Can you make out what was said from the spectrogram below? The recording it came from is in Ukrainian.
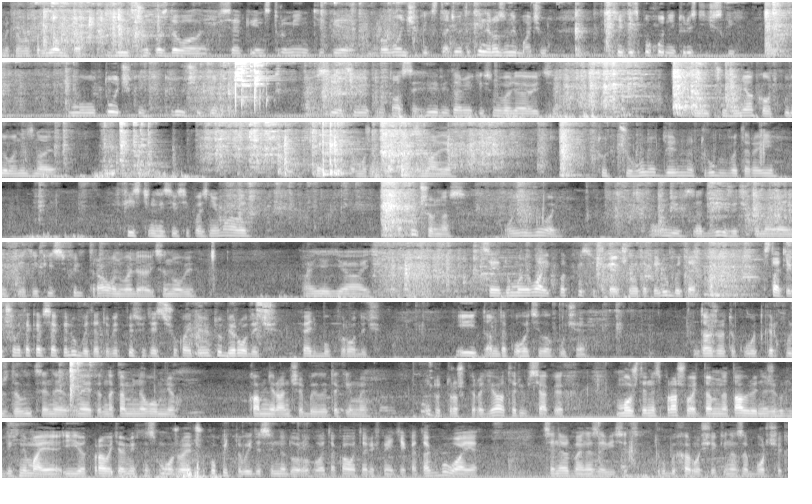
Металоприйомка. Що поздавали. Всякі інструментики, балончики. Кстати, я такий ні разу не бачив. Це якийсь походний туристичний. Молоточки, ключики. Всі ці крутаси. Гирі там якісь ну, валяються. Чугуняка, откуда я не знаю. Техніка, може хтось не знає. Тут чугун віддільно, труби, батареї. Фістінги всі познімали. А тут що в нас? Ой-ой-ой. Ой, задвіжечки маленькі, якісь фільтра вон валяються нові. Ай-яй-яй. Це, я думаю, лайк, підписочка, якщо ви таке любите. Кстати, якщо ви таке всяке любите, то підписуйтесь, шукайте в Ютубі родич. 5 букв родич. І там такого ціла куча. Даже таку от кирку здали, це не, не, на каміноломню. Камні раніше били такими. Ну, тут трошки радіаторів всяких. Можете не спрашувати, там на тавлю на Жигулі їх немає і відправити я вам їх не зможу. А якщо купити, то вийде сильно дорого. Така от арифметика. Так буває. Це не від мене завісить. Труби хороші, які на заборчик.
